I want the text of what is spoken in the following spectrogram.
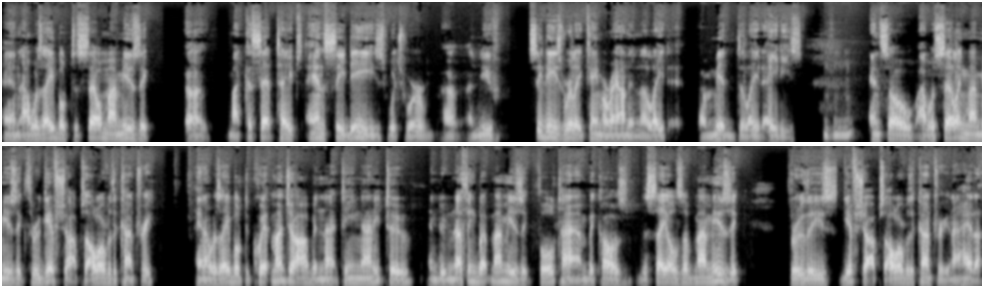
and I was able to sell my music, uh, my cassette tapes and CDs, which were uh, a new CDs really came around in the late, uh, mid to late 80s. Mm-hmm. And so I was selling my music through gift shops all over the country. And I was able to quit my job in 1992 and do nothing but my music full time because the sales of my music through these gift shops all over the country. And I had a,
